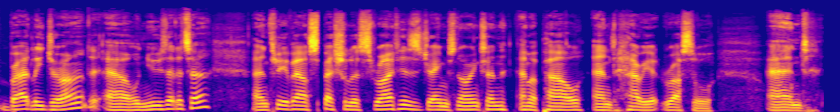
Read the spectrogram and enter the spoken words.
Bradley Gerrard, our news editor, and three of our specialist writers, James Norrington, Emma Powell, and Harriet Russell. And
